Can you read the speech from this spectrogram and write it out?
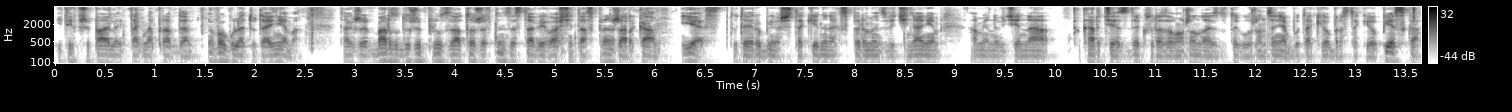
i tych przypaleń tak naprawdę w ogóle tutaj nie ma. Także bardzo duży plus za to, że w tym zestawie właśnie ta sprężarka jest. Tutaj robimy jeszcze taki jeden eksperyment z wycinaniem, a mianowicie na karcie SD, która założona jest do tego urządzenia, był taki obraz takiego pieska.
